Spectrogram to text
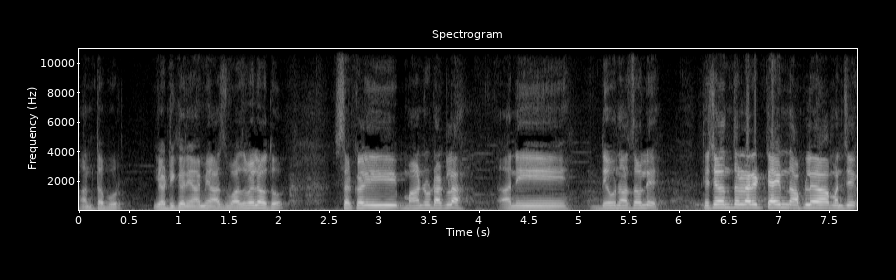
अंतापूर. या ठिकाणी आम्ही आज वाजवायला होतो. सकाळी मांडव टाकला आणि देव नाचवले. त्याच्यानंतर डायरेक्ट टाईम आपल्या म्हणजे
